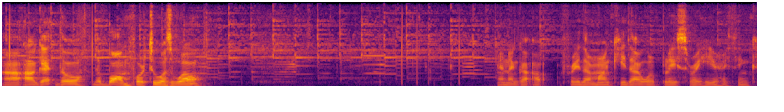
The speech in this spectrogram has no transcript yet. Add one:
Uh, I'll get the the bomb for two as well. And I got a Frida monkey that I will place right here I think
